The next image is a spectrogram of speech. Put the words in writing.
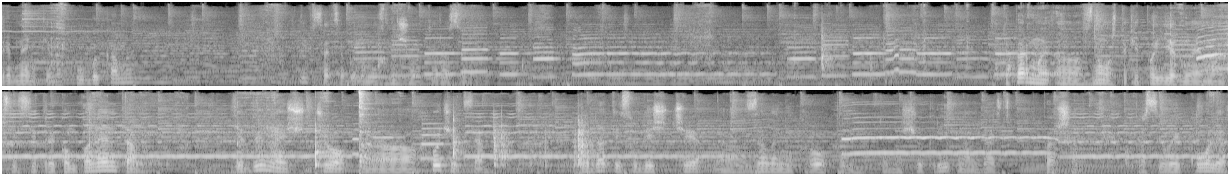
дрібненькими кубиками. І все це будемо змішувати разом. Тепер ми е, знову ж таки поєднуємо ці всі три компонента. Єдине, що е, хочеться додати сюди ще е, зелені кропу, тому що кріп нам дасть перше красивий колір,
